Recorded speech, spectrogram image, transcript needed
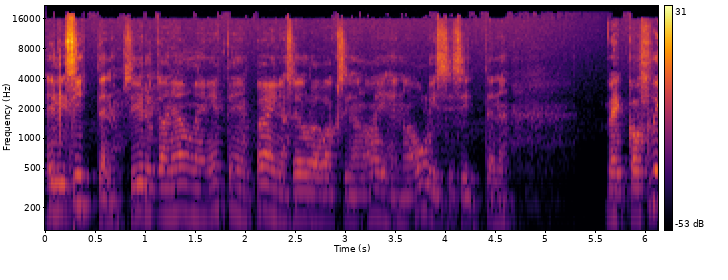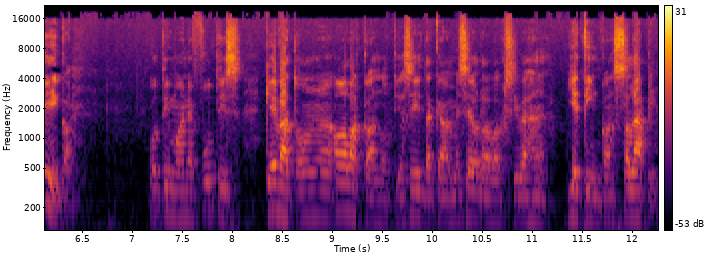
eli sitten siirrytään jälleen eteenpäin ja seuraavaksihan aiheena olisi sitten Veikkausliiga. Kotimainen futis kevät on alkanut ja siitä käymme seuraavaksi vähän Jetin kanssa läpi.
